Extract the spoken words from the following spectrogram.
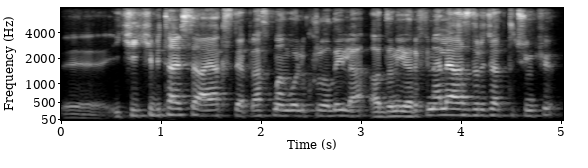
e, 2-2 biterse Ajax deplasman golü kuralıyla adını yarı finale yazdıracaktı çünkü.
